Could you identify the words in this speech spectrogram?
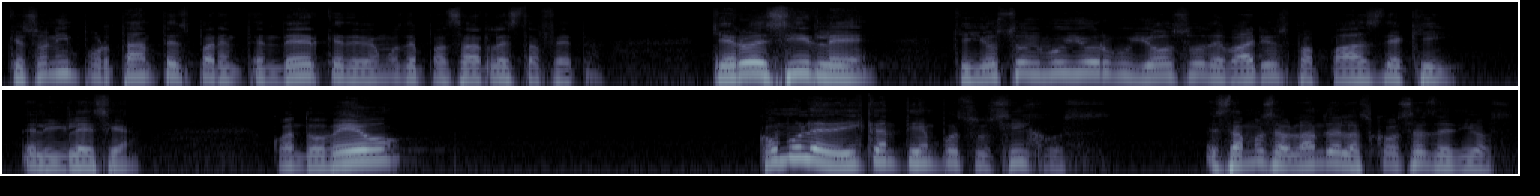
que son importantes para entender que debemos de pasar la estafeta. Quiero decirle que yo estoy muy orgulloso de varios papás de aquí, de la iglesia. Cuando veo ¿Cómo le dedican tiempo a sus hijos? Estamos hablando de las cosas de Dios.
